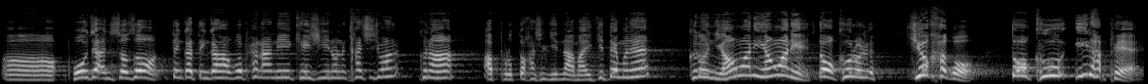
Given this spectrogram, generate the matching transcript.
어, 보좌 앉으셔서 땡까땡까 하고 편안히 계시는 가시지만 그러나 앞으로 또 하실 일이 남아있기 때문에 그는 영원히 영원히 또 그거를 기억하고 또 그 일 앞에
